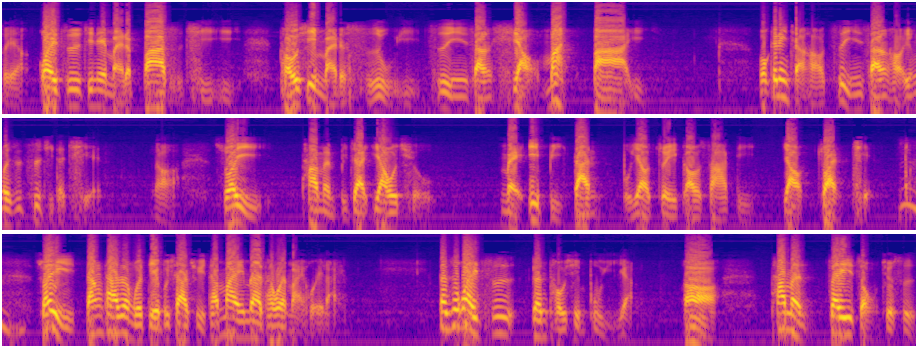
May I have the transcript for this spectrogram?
这样，外资今天买了八十七亿，投信买了十五亿，自营商小卖八亿。我跟你讲哈，自营商哈，因为是自己的钱啊，所以他们比较要求每一笔单不要追高杀低，要赚钱。嗯，所以当他认为跌不下去，他卖一卖，他会买回来。但是外资跟投信不一样啊，他们这一种就是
